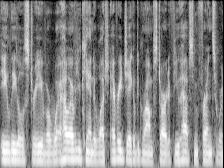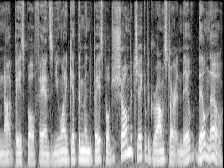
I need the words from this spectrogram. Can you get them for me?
illegal stream or wh- however you can to watch every Jacob Degrom start. If you have some friends who are not baseball fans and you want to get them into baseball, just show them a Jacob Degrom start, and they'll they'll know.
